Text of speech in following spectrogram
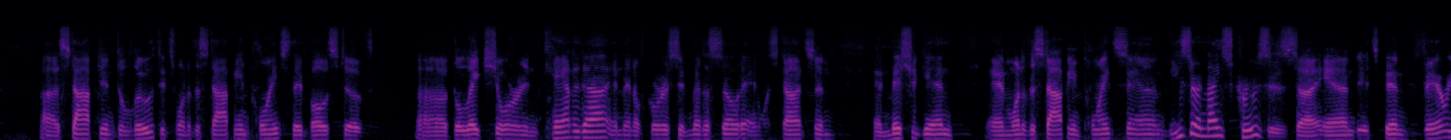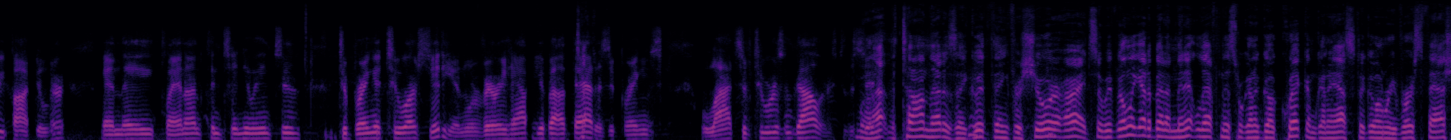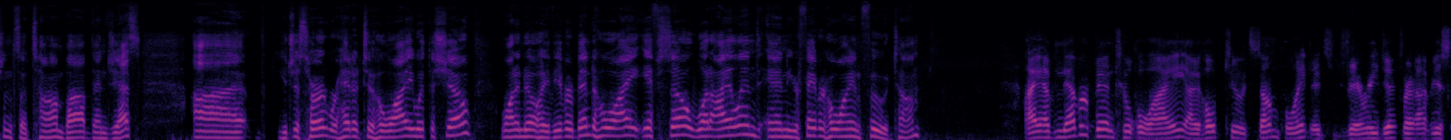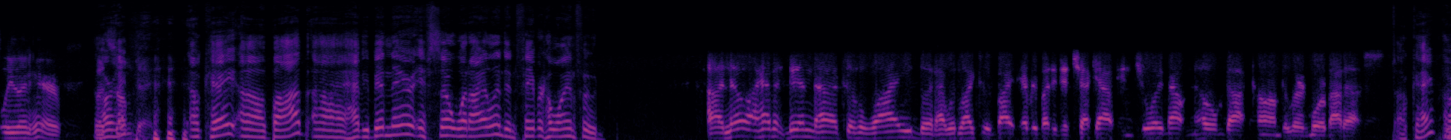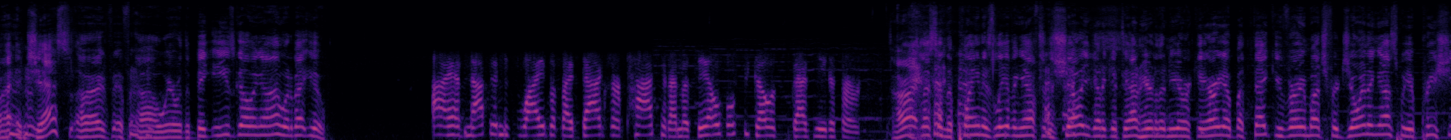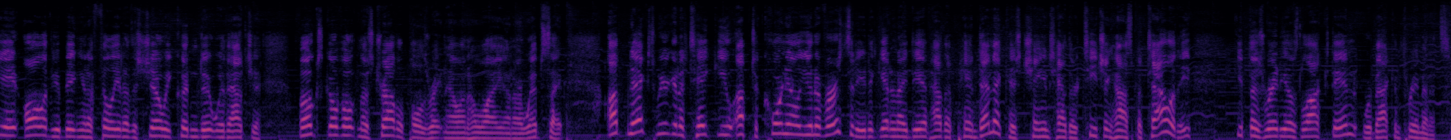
uh, stopped in Duluth. It's one of the stopping points. They boast of uh, the lakeshore in Canada, and then, of course, in Minnesota and Wisconsin and Michigan, and one of the stopping points. And these are nice cruises, uh, and it's been very popular. And they plan on continuing to to bring it to our city, and we're very happy about that, as it brings lots of tourism dollars to the well, city. that, Tom, that is a good thing for sure. All right, so we've only got about a minute left in this. We're going to go quick. I'm going to ask to go in reverse fashion. So, Tom, Bob, then Jess. Uh, you just heard we're headed to Hawaii with the show. Want to know, have you ever been to Hawaii? If so, what island and your favorite Hawaiian food, Tom? I have never been to Hawaii. I hope to at some point. It's very different, obviously, than here, but All right. someday. Okay, uh, Bob, uh, have you been there? If so, what island and favorite Hawaiian food? Uh, no, I haven't been uh, to Hawaii, but I would like to invite everybody to check out enjoymountainhome.com to learn more about us. Okay, all right. And Jess, all right, if, uh, where were the big E's going on? What about you? I have not been to Hawaii, but my bags are packed and I'm available to go if you guys need a third. All right, listen, the plane is leaving after the show. You got to get down here to the New York area. But thank you very much for joining us. We appreciate all of you being an affiliate of the show. We couldn't do it without you. Folks, go vote in those travel polls right now on Hawaii on our website. Up next, we're going to take you up to Cornell University to get an idea of how the pandemic has changed how they're teaching hospitality. Keep those radios locked in. We're back in three minutes.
